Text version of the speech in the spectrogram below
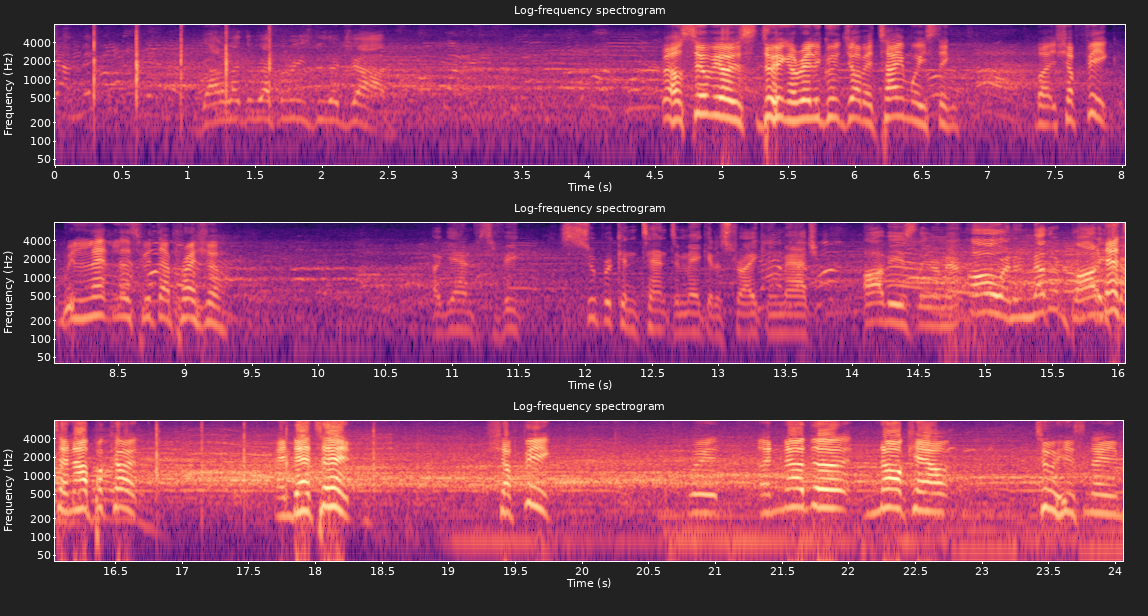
You gotta let the referees do their job. Well, Silvio is doing a really good job at time wasting, but Syafiq relentless with that pressure. Again, Safik super content to make it a striking match. Obviously, remember. Oh, and another body. That's an uppercut. And that's it. Syafiq with another knockout to his name.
